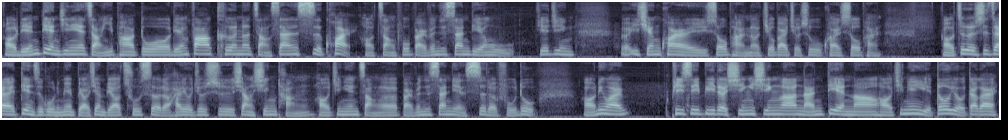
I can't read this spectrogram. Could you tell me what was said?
哦。联电今天也涨一趴多，联发科呢涨三四块，好，涨幅百分之三点五，接近呃一千块收盘了，九百九十五块收盘。好，这个是在电子股里面表现比较出色的，还有就是像新唐，好，今年涨了百分之三点四的幅度。好，另外 PCB 的新兴啦、南电啦，好，今天也都有大概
